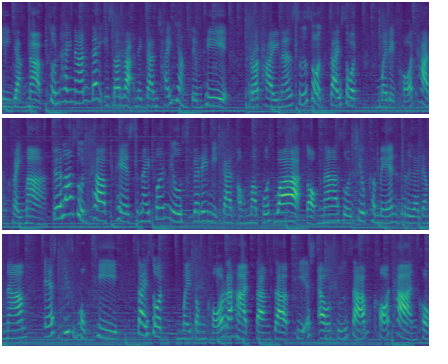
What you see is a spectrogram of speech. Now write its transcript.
มีอย่างหนัก ส่วนไทยนั้นได้อิสระในการใช้อย่างเต็มที่ เพราะไทยนั้นซื้อสดจ่ายสด ไม่ได้ขอทานใครมา โดยล่าสุดค่ะเพจ Sniper News ก็ได้มีการออกมาโพสต์ว่าตอกหน้าโซเชียลคอมเมนต์เรือดำน้ำ S26T จ่ายสดไม่ต้องขอรหัสต่างจาก PSL 03ขอฐานของ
